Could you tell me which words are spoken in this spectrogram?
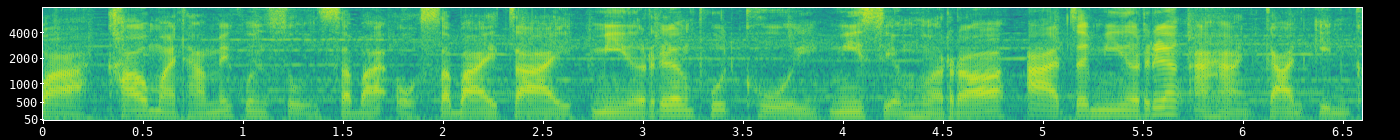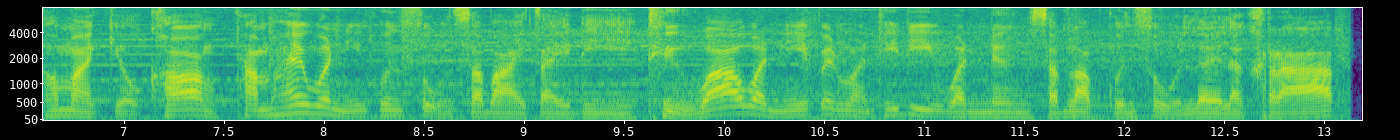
กว่า เข้ามาทำให้คุณศูนย์สบายอกสบายใจ มีเรื่องพูดคุย มีเสียงหัวเราะ อาจจะมีเรื่องอาหารการกินเข้ามาเกี่ยวข้องทำให้วันนี้คุณศูนย์สบายใจดี ถือว่าวันนี้เป็นวันที่ดีวันหนึ่งสำหรับคุณศูนย์เลยละครับ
